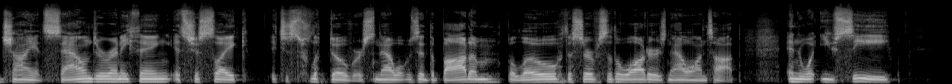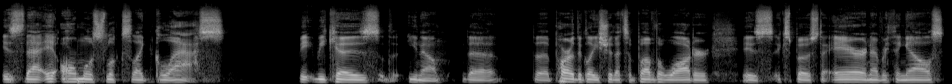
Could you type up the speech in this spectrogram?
giant sound or anything. It's just like it just flipped over. So now what was at the bottom below the surface of the water is now on top. And what you see is that it almost looks like glass because you know the the part of the glacier that's above the water is exposed to air and everything else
